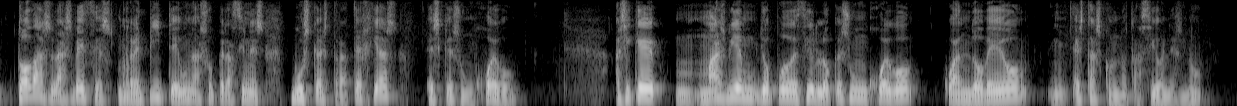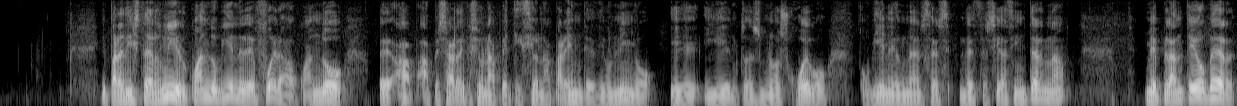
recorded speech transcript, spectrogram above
todas las veces, repite unas operaciones, busca estrategias, es que es un juego. Así que más bien yo puedo decir lo que es un juego cuando veo estas connotaciones, ¿no? Y para discernir cuándo viene de fuera o cuándo, eh, a, pesar de que sea una petición aparente de un niño y, entonces no es juego o viene de una necesidad interna, me planteo ver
